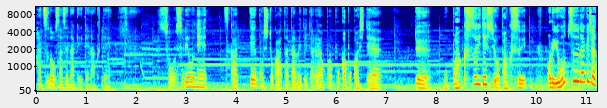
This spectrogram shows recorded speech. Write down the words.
発動させなきゃいけなくて。そうそれをね使って腰とか温めてたらやっぱポカポカしてでもう爆睡ですよ爆睡。あれ腰痛だけじゃ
